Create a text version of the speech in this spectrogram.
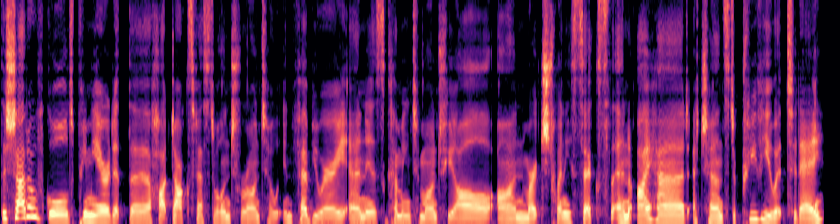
The Shadow of Gold premiered at the Hot Docs Festival in Toronto in February and is coming to Montreal on March 26th. And I had a chance to preview it today.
